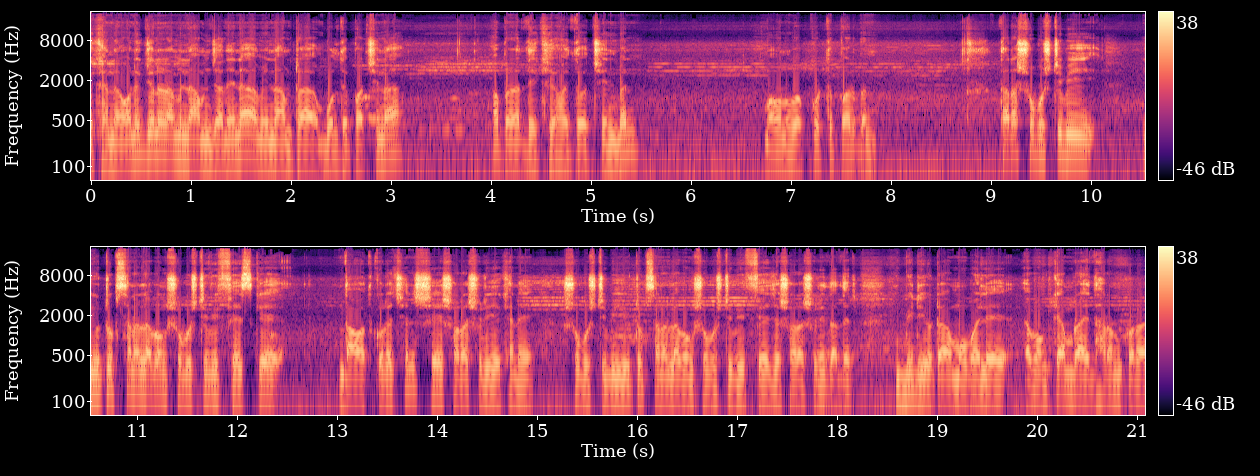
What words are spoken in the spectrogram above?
এখানে অনেকজনের আমি নাম জানি না, আমি নামটা বলতে পারছি না। আপনারা দেখে হয়তো চিনবেন বা অনুভব করতে পারবেন। তারা সবুজ টিভি ইউটিউব চ্যানেল এবং সবুজ টিভি ফেজকে দাওয়াত করেছেন, সে সরাসরি এখানে সবুজ টিভি ইউটিউব চ্যানেল এবং সবুজ টিভি ফেজে সরাসরি তাদের ভিডিওটা মোবাইলে এবং ক্যামেরায় ধারণ করা,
